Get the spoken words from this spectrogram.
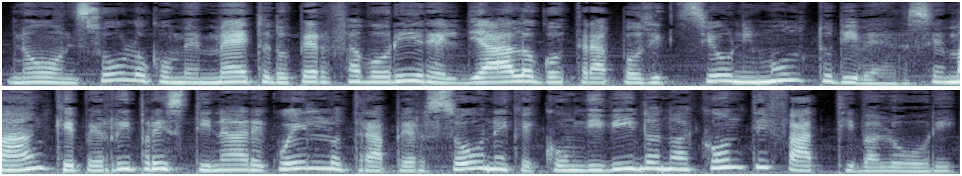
Non solo come metodo per favorire il dialogo tra posizioni molto diverse ma anche per ripristinare quello tra persone che condividono a conti fatti valori,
